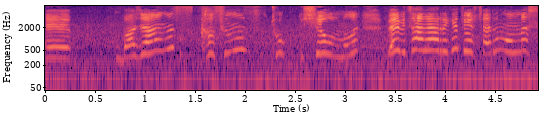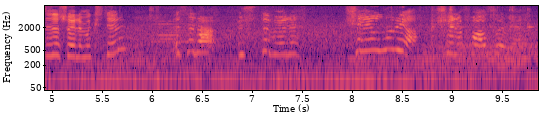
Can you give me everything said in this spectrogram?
Ee, bacağınız, kasınız çok şey olmalı. Ve bir tane hareket gösterdim onu da size söylemek isterim. Mesela üstte böyle şey olur ya şöyle fazla bir.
